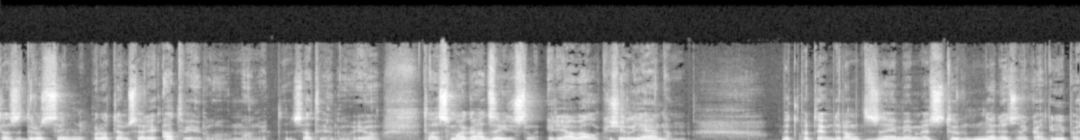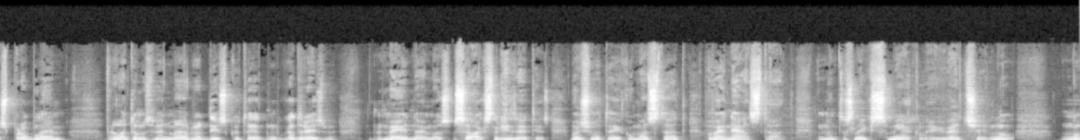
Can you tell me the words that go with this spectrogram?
tas drusciņš, protams, arī atvieglo mani. Tas atvieglo, jo tā smagā dzīsla ir jāvelk žiljēnam. Bet par tiem dramatizējumiem es tur neredzu nekādu īpašu problēmu. Protams, vienmēr var diskutēt, nu, kādreiz mēģinājumos sāk strīdēties, vai šo teikumu atstāt vai neatstāt. Man tas liekas smieklīgi. Veči, nu, nu,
